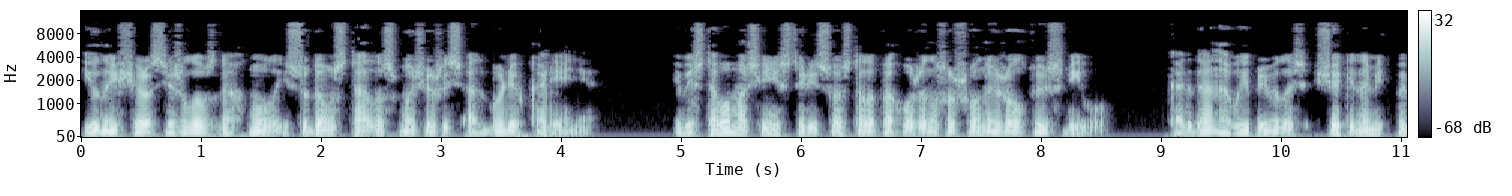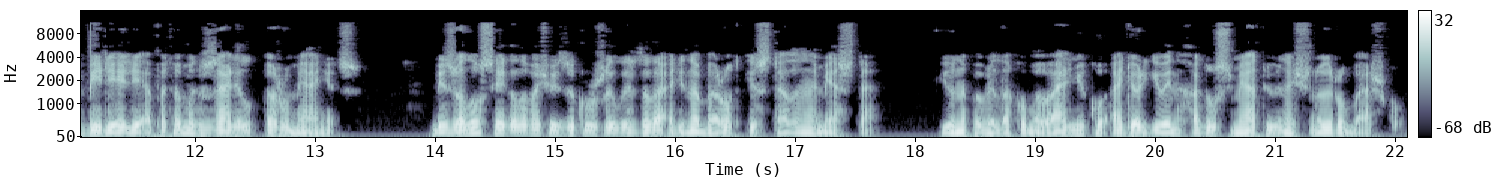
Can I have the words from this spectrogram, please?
Юна еще раз тяжело вздохнула и с судом встала, сморщившись от боли в колене. И без того морщинистое лицо стало похоже на сушеную желтую сливу. Когда она выпрямилась, щеки на миг побелели, а потом их залил румянец. Безволосая голова чуть закружилась, дала один оборот и встала на место. Юна побрела к умывальнику, одергивая на ходу смятую ночную рубашку.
